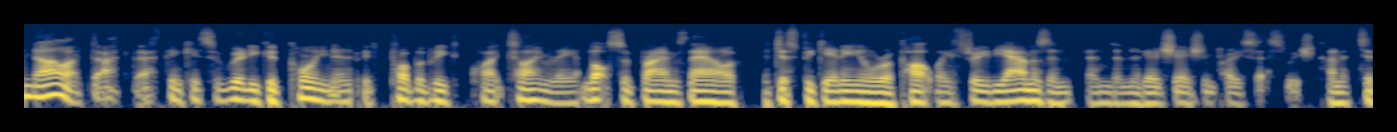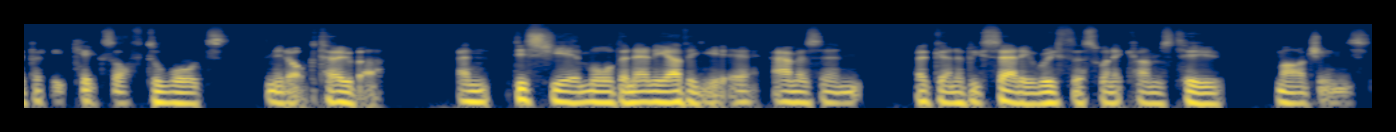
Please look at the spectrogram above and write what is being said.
No, I, I, think it's a really good point, and it's probably quite timely. Lots of brands now are just beginning or are partway through the Amazon vendor negotiation process, which kind of typically kicks off towards mid October. And this year, more than any other year, Amazon are going to be fairly ruthless when it comes to margins.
